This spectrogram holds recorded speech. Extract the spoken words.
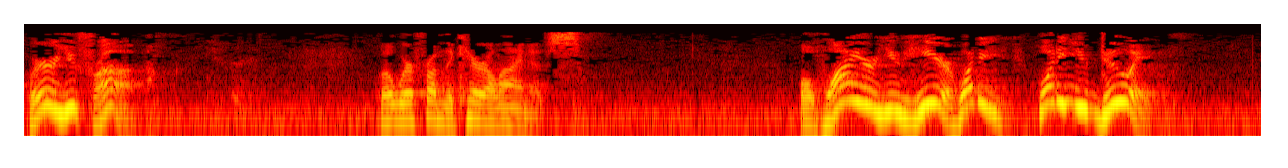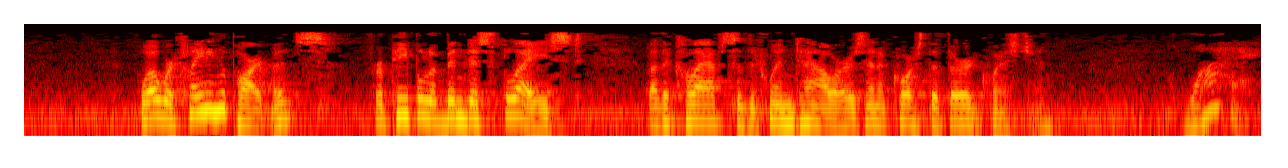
where are you from? Well, we're from the Carolinas. Well, why are you here? What are you, what are you doing? Well, we're cleaning apartments for people who have been displaced by the collapse of the Twin Towers. And of course, the third question why?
